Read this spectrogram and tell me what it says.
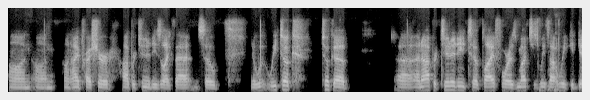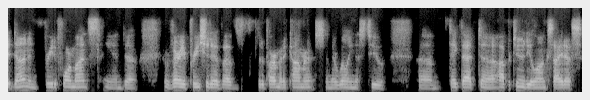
on, on, on high pressure opportunities like that. And so, you know, we, we took, took a, uh, an opportunity to apply for as much as we thought we could get done in three to four months. And uh, we're very appreciative of the Department of Commerce and their willingness to um, take that uh, opportunity alongside us.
